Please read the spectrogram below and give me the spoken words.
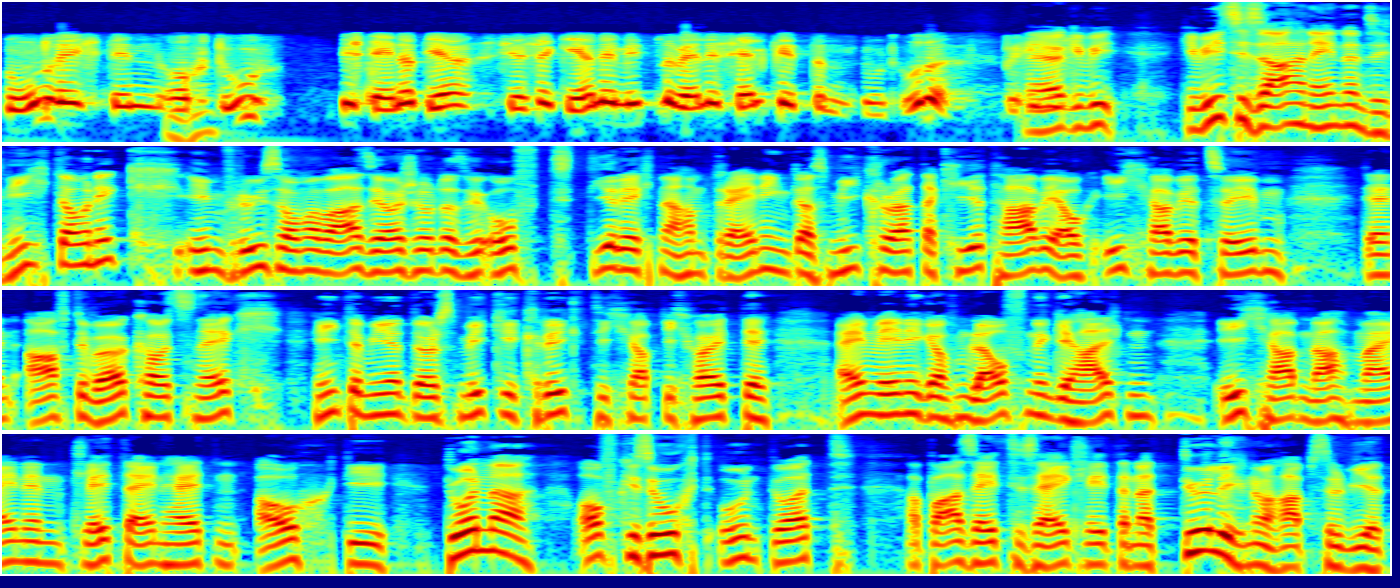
zu Unrecht, denn auch du bist einer, der sehr, sehr gerne mittlerweile Seilklettern tut, oder? Ja, gewi gewisse Sachen ändern sich nicht, Dominik. Im Frühsommer war es ja auch schon, dass wir oft direkt nach dem Training das Mikro attackiert habe. Auch ich habe jetzt eben den After-Workout-Snack hinter mir und du hast mitgekriegt. Ich habe dich heute ein wenig auf dem Laufenden gehalten. Ich habe nach meinen Klettereinheiten auch die Turner aufgesucht und dort ein paar Sätze Seilkletter natürlich noch absolviert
